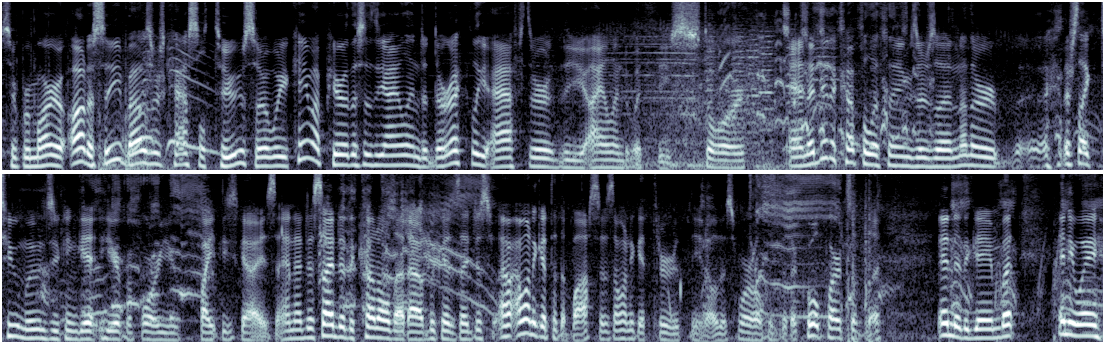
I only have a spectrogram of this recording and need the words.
Super Mario Odyssey, Bowser's Castle 2. So we came up here, this is the island directly after the island with the store. And I did a couple of things, there's another, uh, there's like two moons you can get here before you fight these guys. And I decided to cut all that out because I just, I, I want to get to the bosses, I want to get through, you know, this world into the cool parts of the end of the game. But anyway,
